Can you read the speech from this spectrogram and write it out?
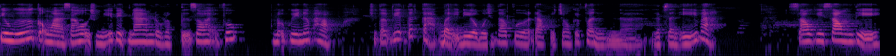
tiêu ngữ cộng hòa xã hội chủ nghĩa việt nam độc lập tự do hạnh phúc nội quy lớp học chúng ta viết tất cả 7 điều mà chúng ta vừa đọc ở trong cái phần à, lập dàn ý vào sau khi xong thì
